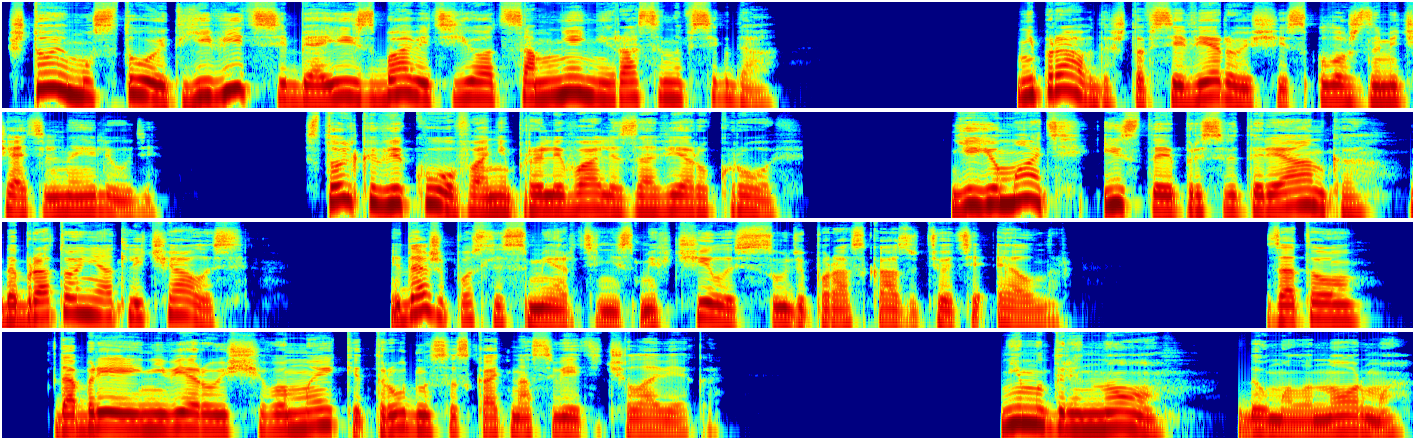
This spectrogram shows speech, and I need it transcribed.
что ему стоит явить себя и избавить ее от сомнений раз и навсегда? Неправда, что все верующие сплошь замечательные люди — Столько веков они проливали за веру кровь. Ее мать, истая пресвитерианка, добротой не отличалась и даже после смерти не смягчилась, судя по рассказу тети Элнер. Зато добрее неверующего Мэйки трудно сыскать на свете человека. «Не мудрено», — думала Норма,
